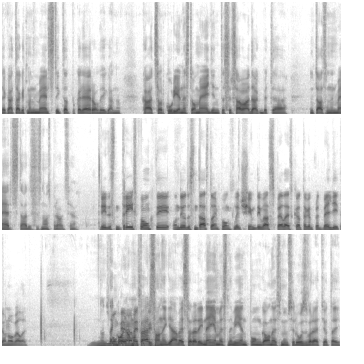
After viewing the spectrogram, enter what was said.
Tagad man ir mērķis tikt atpakaļ Eirolandā. Nu, kāds ar kurien es to mēģinu, tas ir savādāk, bet nu, tāds man ir mērķis, tādas es nospraucu. 33 punkti un 28 punkti līdz šim divās spēlēs, kā tagad pret Beļģiju tā novēlēt. Nu, neko jau man personīgi, jā, es varu arī neiemest nevienu punktu. Galvenais mums ir uzvarēt, jo tai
